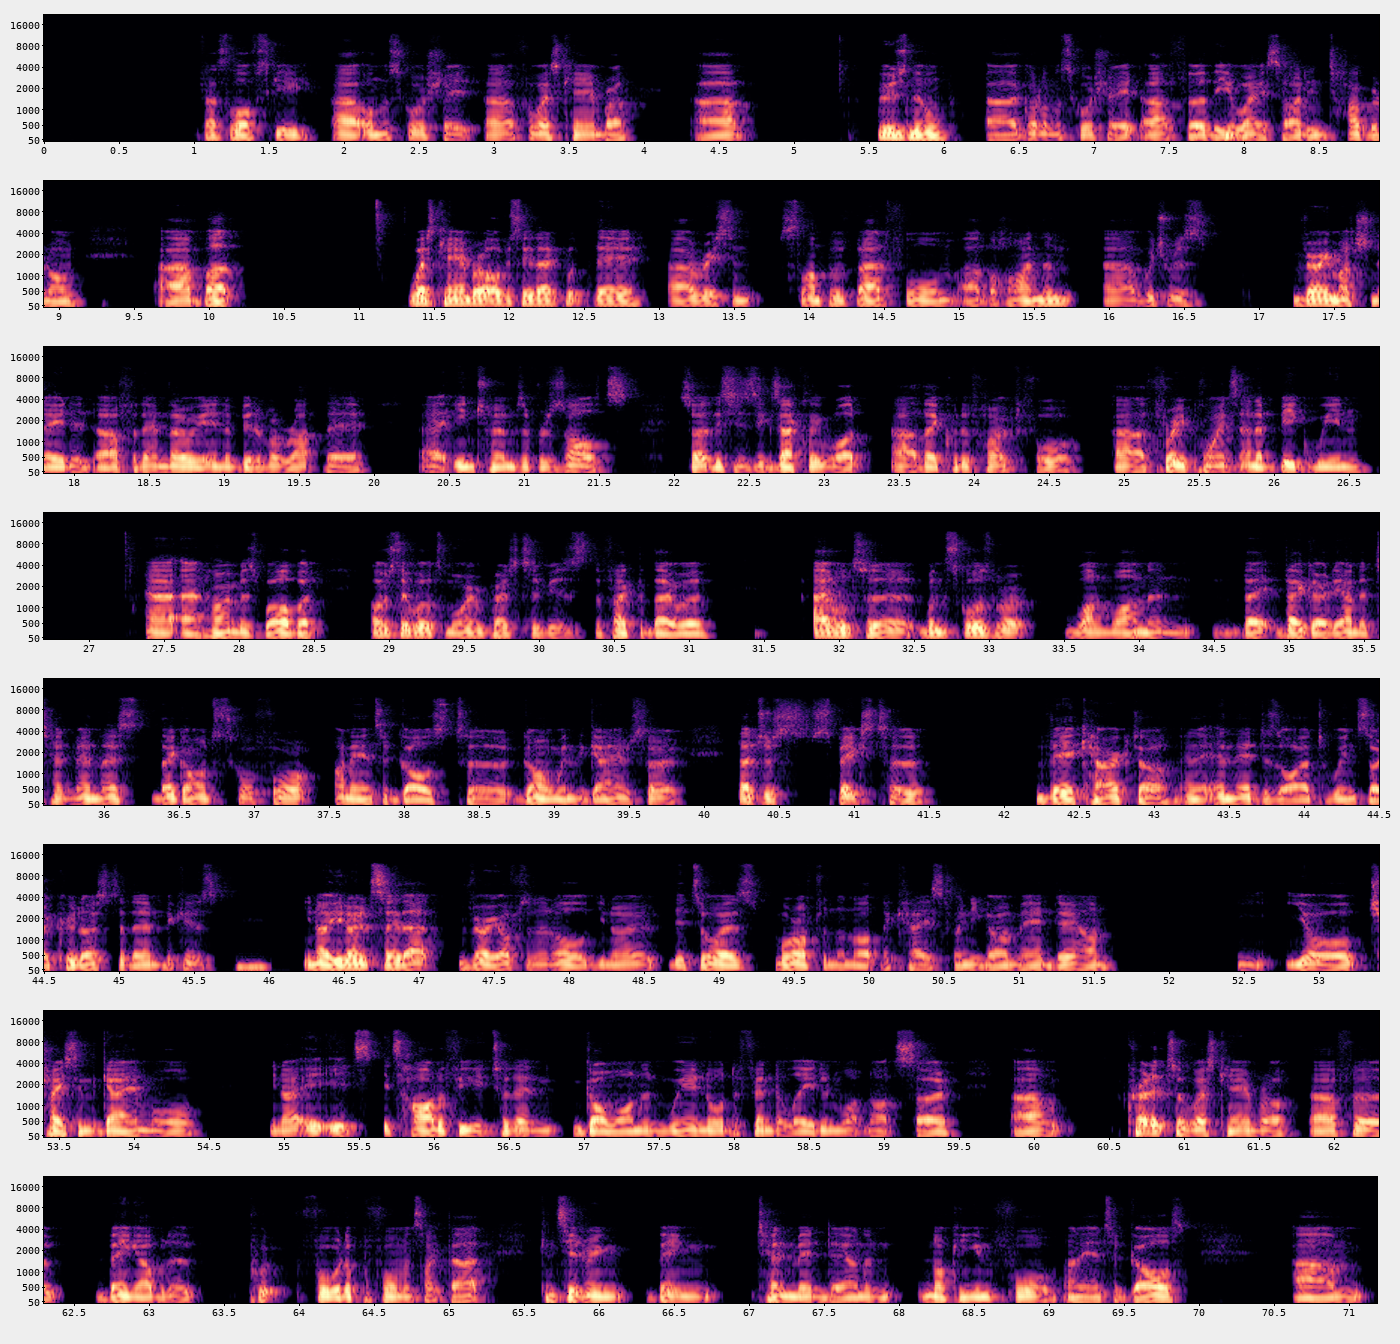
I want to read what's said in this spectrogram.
Vasilevsky uh, on the score sheet for West Canberra. Uh, uh, got on the score sheet for the away side in Tuggeranong. But West Canberra, obviously, they put their uh, recent slump of bad form uh, behind them, uh, which was very much needed uh, for them. They were in a bit of a rut there uh, in terms of results. So this is exactly what uh, they could have hoped for: three points and a big win at home as well. But obviously, what's more impressive is the fact that they were able to, when the scores were one-one and they, they go down to ten men, they they go on to score four unanswered goals to go and win the game. So that just speaks to their character and, and their desire to win. So kudos to them because you know, you don't see that very often at all. You know, it's always more often than not the case when you go a man down, you're chasing the game, or you know, it, it's it's harder for you to then go on and win or defend a lead and whatnot. So, um, credit to West Canberra uh, for being able to put forward a performance like that, considering being ten men down and knocking in four unanswered goals. Um,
